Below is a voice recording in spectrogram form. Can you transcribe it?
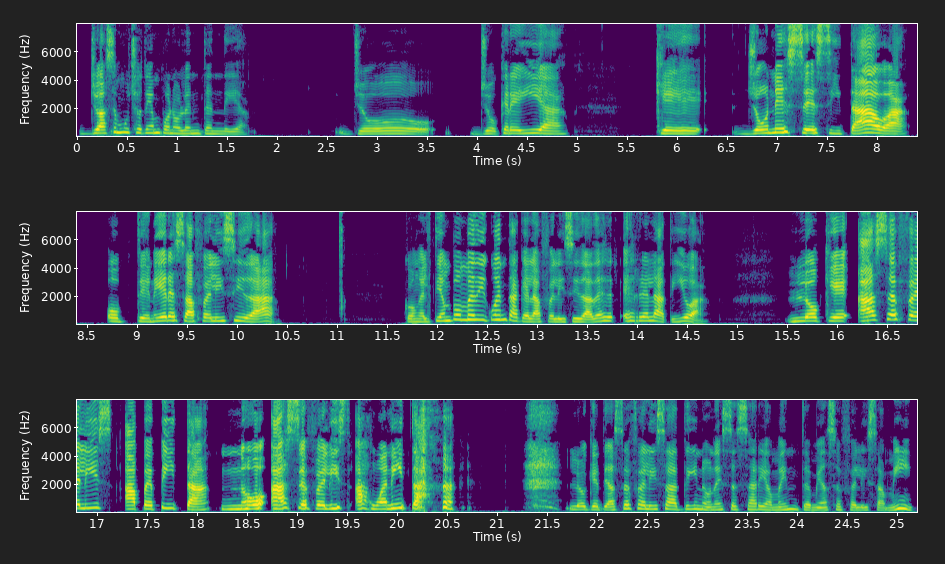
yo hace mucho tiempo no lo entendía. Yo, yo creía que yo necesitaba obtener esa felicidad con el tiempo me di cuenta que la felicidad es, relativa. Lo que hace feliz a Pepita no hace feliz a Juanita. Lo que te hace feliz a ti no necesariamente me hace feliz a mí.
